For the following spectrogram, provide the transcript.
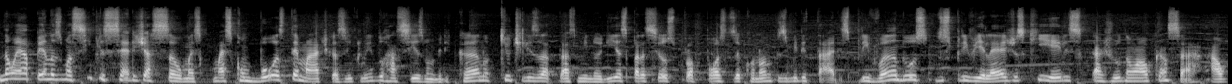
Não é apenas uma simples série de ação, mas, mas com boas temáticas, incluindo o racismo americano, que utiliza das minorias para seus propósitos econômicos e militares, privando-os dos privilégios que eles ajudam a alcançar. Ao,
